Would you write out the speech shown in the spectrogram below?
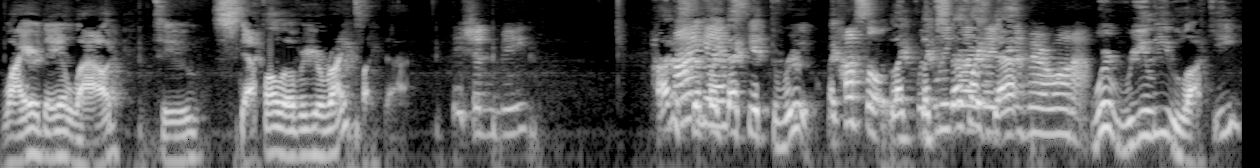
why are they allowed to step all over your rights like that? They shouldn't be. How does I stuff like that get through? Like, Hustle like- like stuff like that. marijuana. we're really lucky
